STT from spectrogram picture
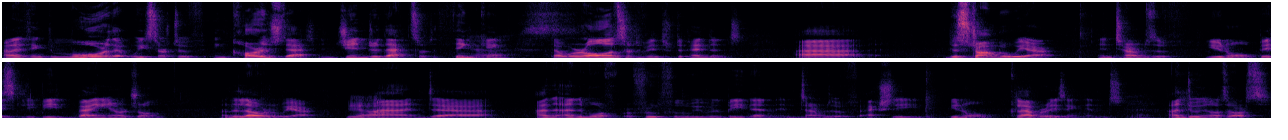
And I think the more that we sort of encourage that, engender that sort of thinking, Yes. that we're all sort of interdependent, uh, the stronger we are in terms of you know basically be banging our drum, and the louder we are, Yeah. and uh, and and the more fruitful we will be then in terms of actually you know collaborating and and doing all sorts.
